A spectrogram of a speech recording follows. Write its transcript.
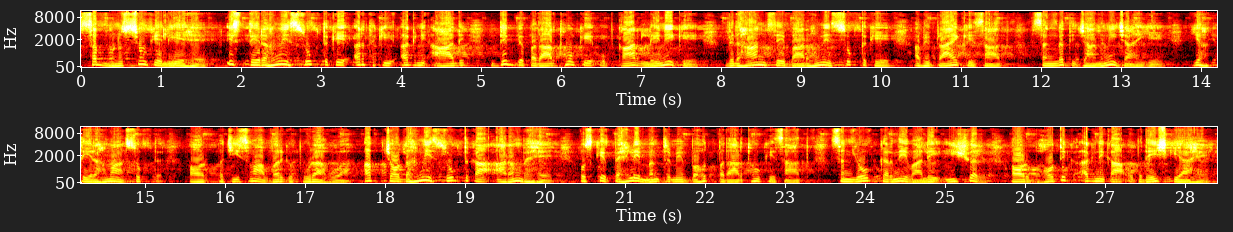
सब मनुष्यों के लिए है। इस 13वें सूक्त के अर्थ की अग्नि आदि दिव्य पदार्थों के उपकार लेने के विधान से 12वें सूक्त के अभिप्राय के साथ संगति जाननी चाहिए। यह 13वां सूक्त और 25वां वर्ग पूरा हुआ। अब 14वें सूक्त का आरंभ है। उसके पहले मंत्र में बहुत पदार्थों के साथ संयोग करने वाले ईश्वर और भौतिक अग्नि का उपदेश किया है।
